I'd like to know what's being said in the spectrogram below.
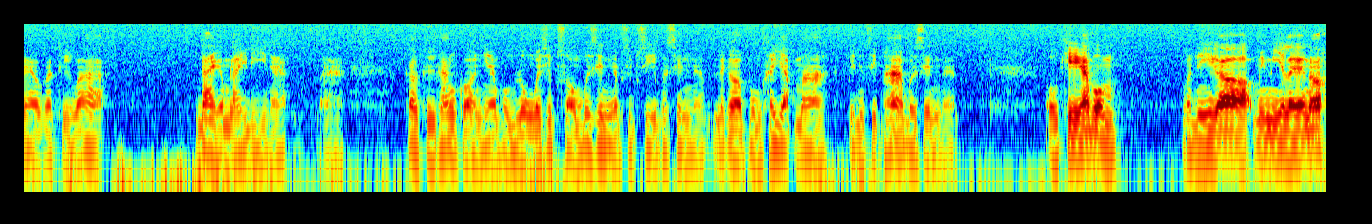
แล้วก็ถือว่าได้กำไรดีนะครับก็คือครั้งก่อนเนี่ยผมลงไป 12%กับ 14%นะครับ แล้วก็ผมขยับมาเป็น 15%นะครับ โอเคครับผม วันนี้ก็ไม่มีอะไรแล้วเนาะ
